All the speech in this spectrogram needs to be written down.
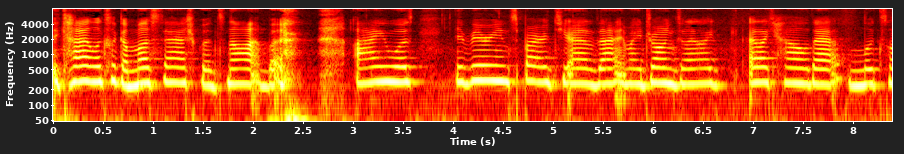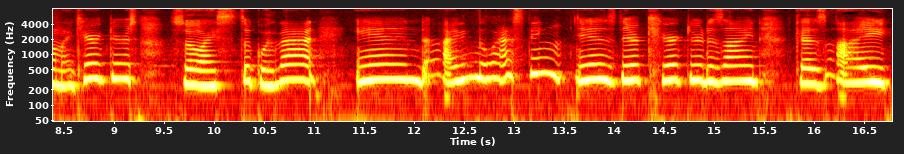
it kind of looks like a mustache, but it's not. But I was it very inspired to add that in my drawings and I like I like how that looks on my characters so I stuck with that and I think the last thing is their character design because I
